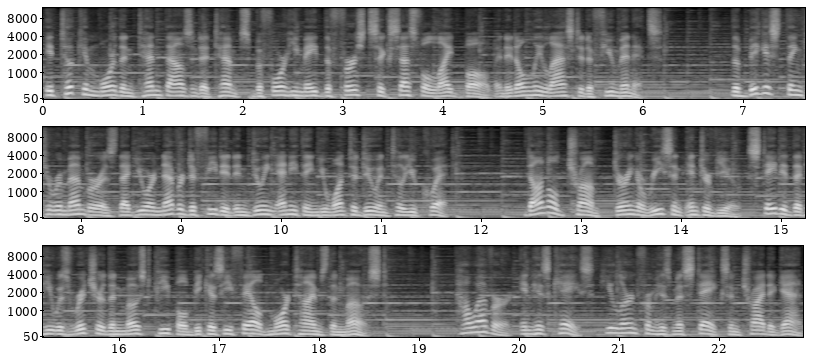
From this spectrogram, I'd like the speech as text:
It took him more than 10,000 attempts before he made the first successful light bulb and it only lasted a few minutes. The biggest thing to remember is that you are never defeated in doing anything you want to do until you quit. Donald Trump, during a recent interview, stated that he was richer than most people because he failed more times than most. However, in his case, he learned from his mistakes and tried again.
